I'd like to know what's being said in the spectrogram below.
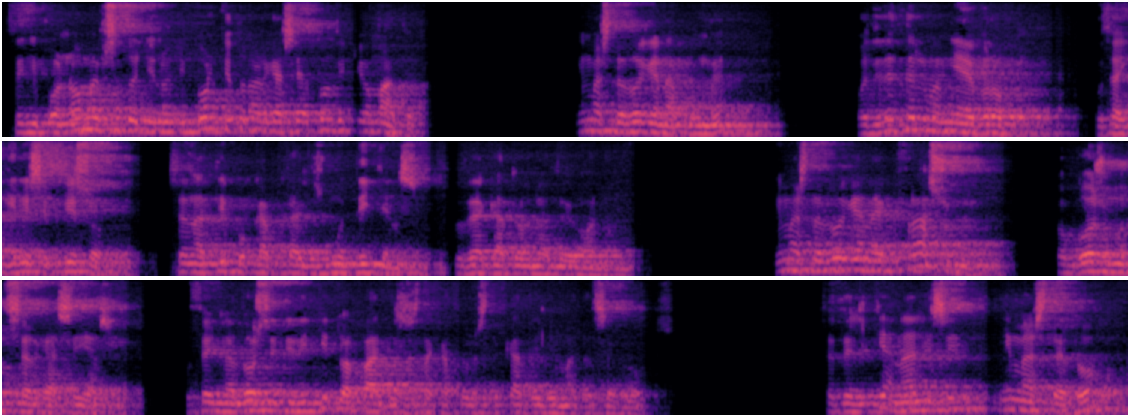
στην υπονόμευση των κοινωνικών και των εργασιακών δικαιωμάτων. Είμαστε εδώ για να πούμε ότι δεν θέλουμε μια Ευρώπη που θα γυρίσει πίσω σε ένα τύπο καπιταλισμού Dickens του 19ου αιώνα. Είμαστε εδώ για να εκφράσουμε τον κόσμο της εργασίας που θέλει να δώσει τη δική του απάντηση στα καθοριστικά διλήμματα της Ευρώπης. Σε τελική ανάλυση είμαστε εδώ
